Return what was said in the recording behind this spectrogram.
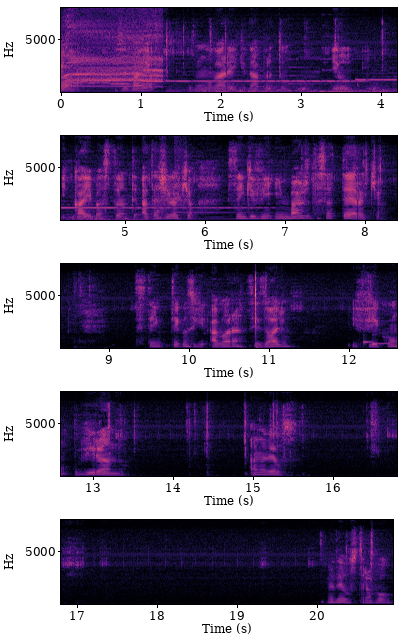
Ó. Você vai algum lugar aí que dá pra tu ir e cair bastante até chegar aqui, ó. Você tem que vir embaixo dessa terra aqui, ó. Você tem, que conseguir. Agora, vocês olham e ficam virando. Ai, meu Deus. Meu Deus, travou.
